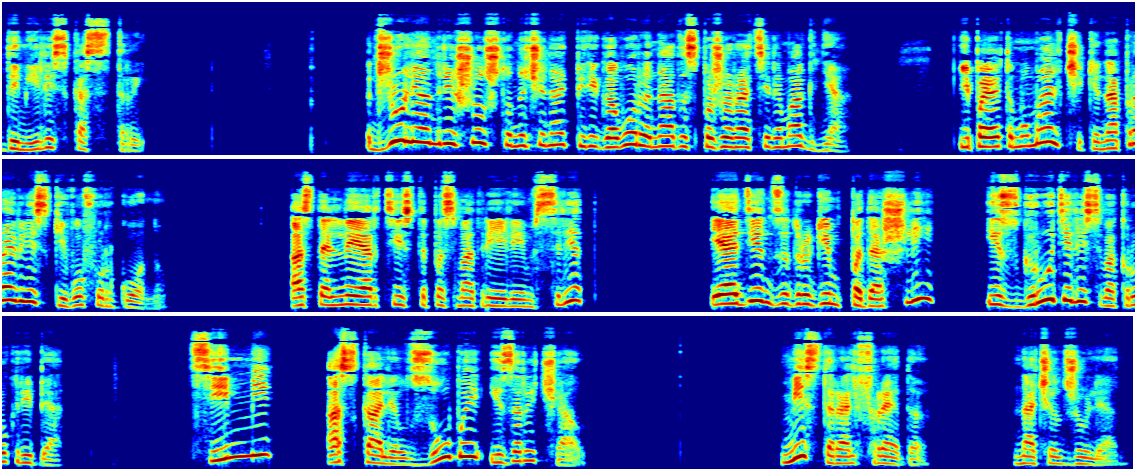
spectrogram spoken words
дымились костры. Джулиан решил, что начинать переговоры надо с пожирателем огня, и поэтому мальчики направились к его фургону. Остальные артисты посмотрели им вслед, и один за другим подошли и сгрудились вокруг ребят. Тимми оскалил зубы и зарычал. — Мистер Альфредо, — начал Джулиан,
